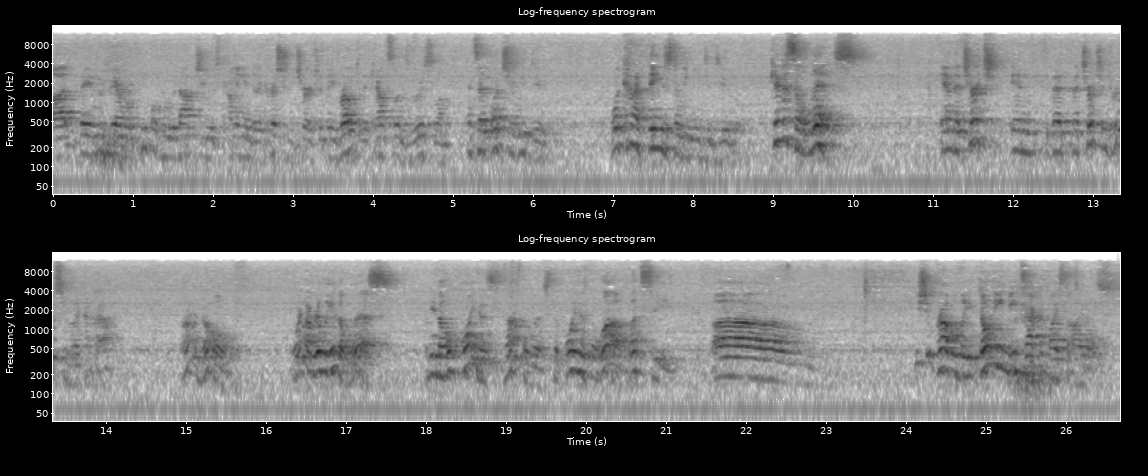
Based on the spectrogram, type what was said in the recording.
uh, they, there were people who were not Jews coming into the Christian church, and they wrote to the council in Jerusalem and said, What should we do? What kind of things do we need to do? Give us a list. And the church in the, the church in Jerusalem, like, ah, I don't know. We're not really into lists. I mean, the whole point is not the list. The point is the love. Let's see. Um, you should probably don't eat meat sacrificed to idols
